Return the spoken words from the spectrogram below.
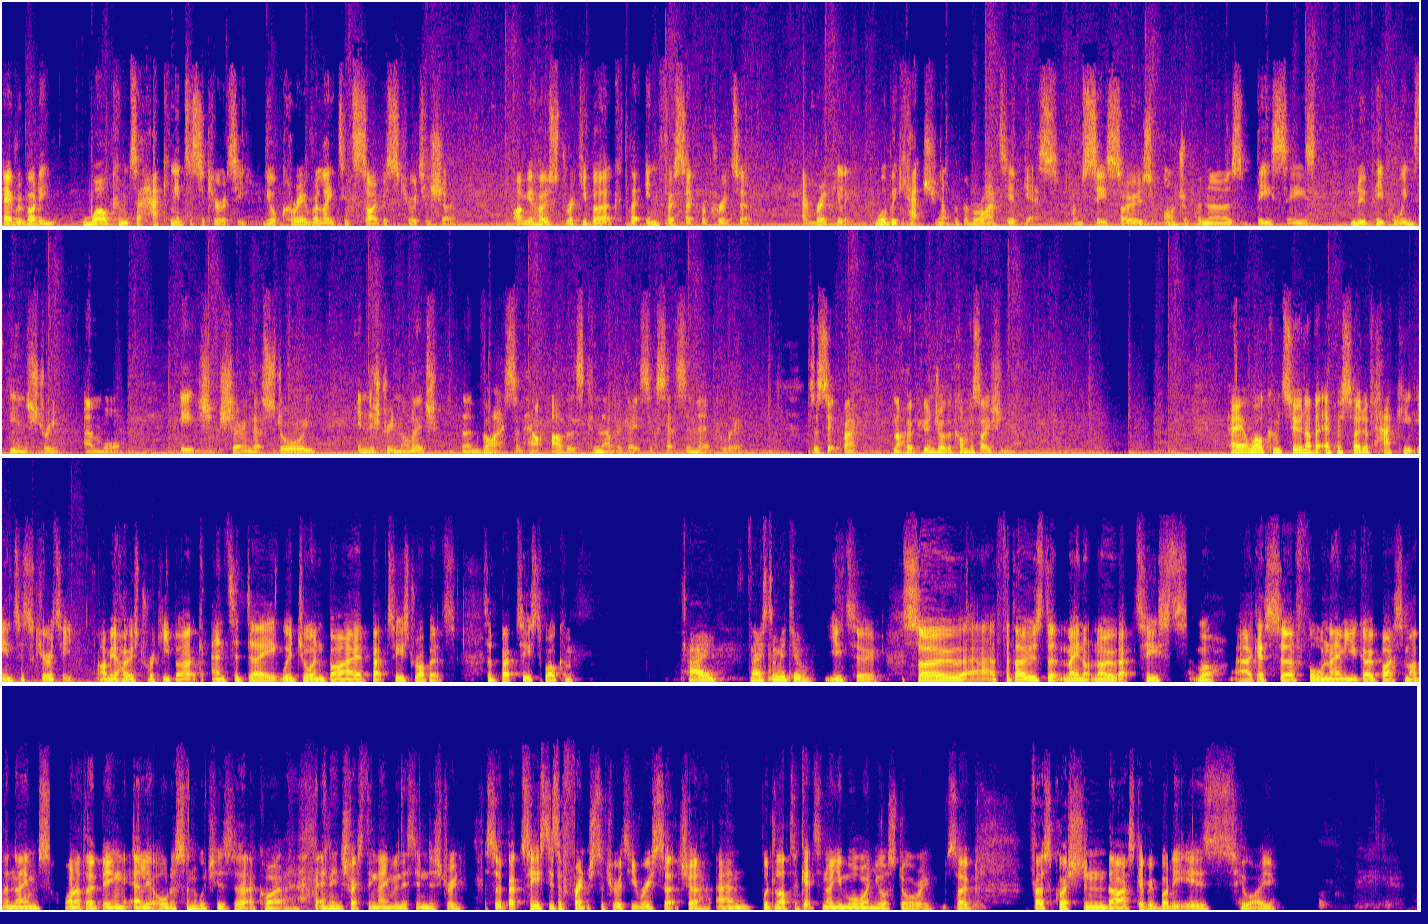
Hey, everybody. Welcome to Hacking into Security, your career related cybersecurity show. I'm your host, Ricky Burke, the InfoSec recruiter, and regularly we'll be catching up with a variety of guests from CISOs, entrepreneurs, VCs, new people into the industry, and more, each sharing their story, industry knowledge, and advice on how others can navigate success in their career. So sit back, and I hope you enjoy the conversation. Hey, and welcome to another episode of Hacking into Security. I'm your host, Ricky Burke, and today we're joined by Baptiste Roberts. So, Baptiste, welcome. Hi, nice to meet you. You too. So, uh, for those that may not know Baptiste, well, I guess uh, full name, you go by some other names, one of them being Elliot Alderson, which is uh, quite an interesting name in this industry. So, Baptiste is a French security researcher and would love to get to know you more and your story. So, first question I ask everybody is Who are you?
